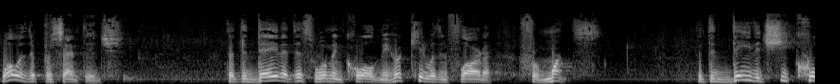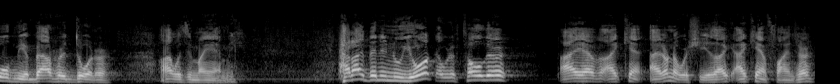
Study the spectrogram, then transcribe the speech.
what was the percentage that the day that this woman called me, her kid was in Florida for months, that the day that she called me about her daughter, I was in Miami. Had I been in New York, I would have told her, I have, I can't, I don't know where she is. I, I can't find her.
